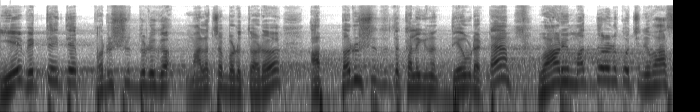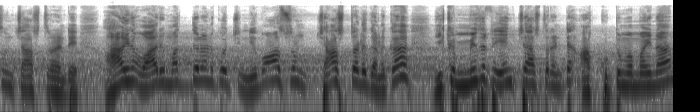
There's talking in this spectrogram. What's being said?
ఏ వ్యక్తి అయితే పరిశుద్ధుడిగా మలచబడతాడో ఆ పరిశుద్ధత కలిగిన దేవుడట వారి మధ్యలోనికి వచ్చి నివాసం చేస్తాడంటే ఆయన వారి మధ్యలోనికి వచ్చి నివాసం చేస్తాడు కనుక ఇక మీదట ఏం చేస్తాడంటే ఆ కుటుంబమైన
